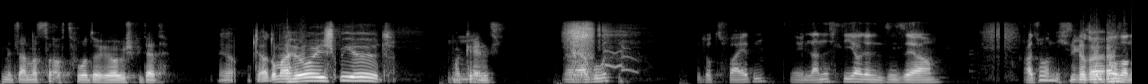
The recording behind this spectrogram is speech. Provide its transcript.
mit Sandersdorf zweite höher gespielt hat. Ja, der hat doch mal höher gespielt. Man Mhm. kennt's. Naja, gut. Mit der zweiten, in Landesliga, dann sind sie ja. Also nicht Ich sagen, sondern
